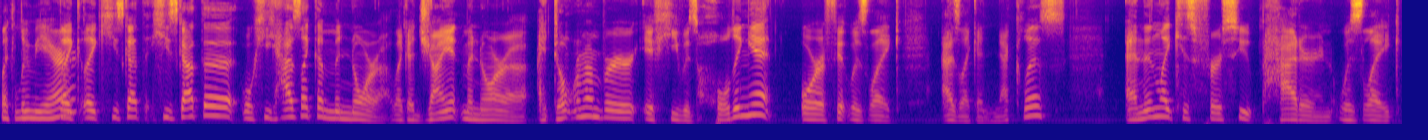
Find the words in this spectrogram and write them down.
like Lumiere. Like like he's got the, he's got the well he has like a menorah, like a giant menorah. I don't remember if he was holding it or if it was like as like a necklace. And then like his fursuit pattern was like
